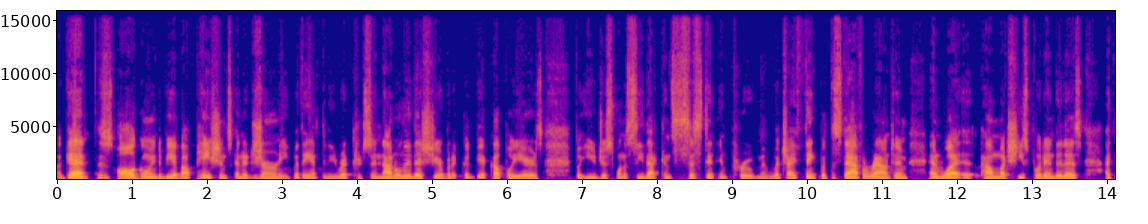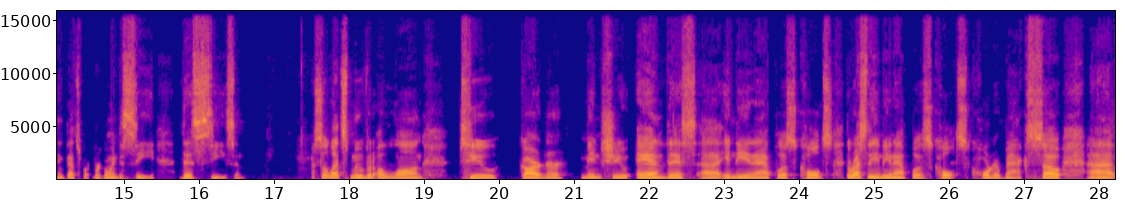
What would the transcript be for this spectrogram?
Again, this is all going to be about patience and a journey with Anthony Richardson, not only this year, but it could be a couple years. But you just want to see that consistent improvement, which I think with the staff around him and what how much he's put into this, I think that's what we're going to see this season. So let's move it along to Gardner Minshew and this uh, Indianapolis Colts, the rest of the Indianapolis Colts quarterbacks. So uh,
